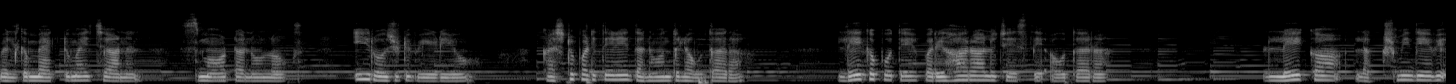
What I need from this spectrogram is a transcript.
Welcome back to my channel smart అనులాగ్స్ ఈ రోజుటి వీడియో కష్టపడితేనే ధనవంతులు అవుతారా? లేకపోతే పరిహారాలు చేస్తే అవుతారా? లేక లక్ష్మీదేవి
